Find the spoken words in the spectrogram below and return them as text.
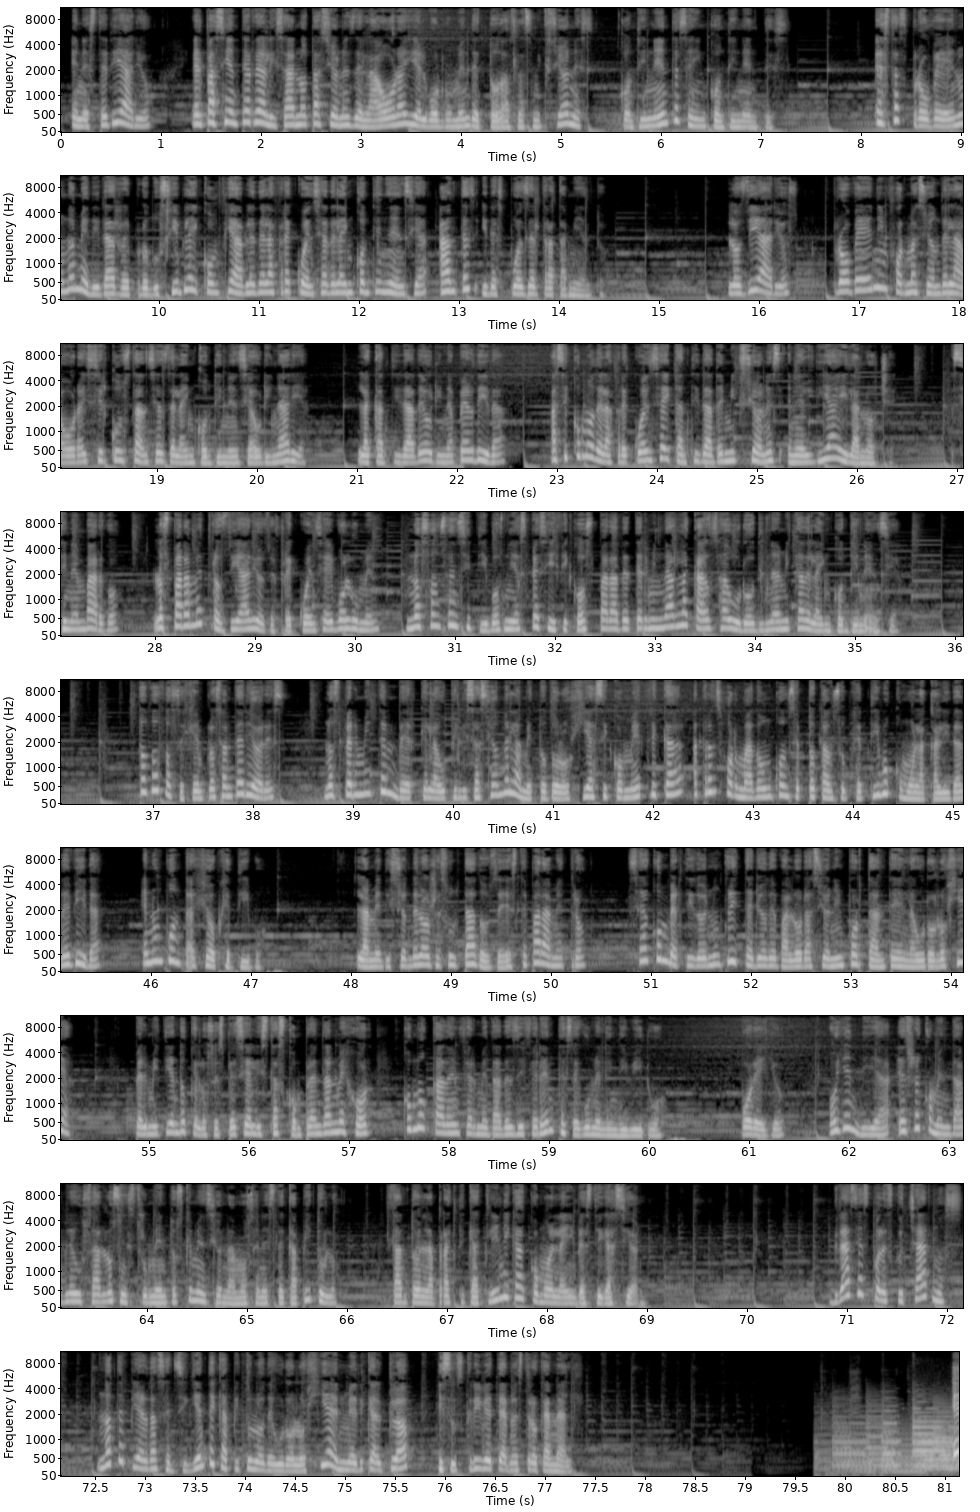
En este diario, el paciente realiza anotaciones de la hora y el volumen de todas las micciones, continentes e incontinentes. Estas proveen una medida reproducible y confiable de la frecuencia de la incontinencia antes y después del tratamiento. Los diarios proveen información de la hora y circunstancias de la incontinencia urinaria, la cantidad de orina perdida, así como de la frecuencia y cantidad de micciones en el día y la noche. Sin embargo, los parámetros diarios de frecuencia y volumen no son sensitivos ni específicos para determinar la causa urodinámica de la incontinencia. Todos los ejemplos anteriores nos permiten ver que la utilización de la metodología psicométrica ha transformado un concepto tan subjetivo como la calidad de vida en un puntaje objetivo. La medición de los resultados de este parámetro se ha convertido en un criterio de valoración importante en la urología, permitiendo que los especialistas comprendan mejor cómo cada enfermedad es diferente según el individuo. Por ello, hoy en día es recomendable usar los instrumentos que mencionamos en este capítulo, tanto en la práctica clínica como en la investigación. Gracias por escucharnos. No te pierdas el siguiente capítulo de Urología en Medical Club y suscríbete a nuestro canal.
